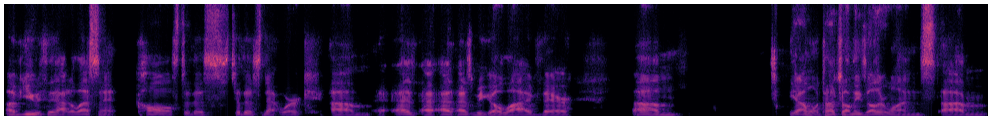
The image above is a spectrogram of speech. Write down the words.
of youth and adolescent calls to this to this network um, as, as, as we go live there. Um, yeah, I won't touch on these other ones. Um,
